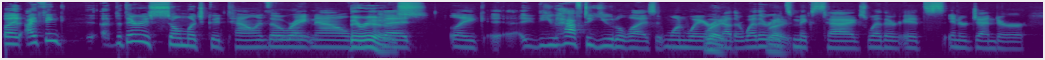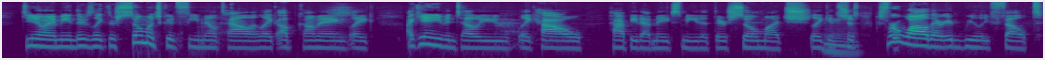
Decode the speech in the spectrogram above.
but I think, uh, but there is so much good talent though right now. There is. that like uh, you have to utilize it one way or Right, another, whether it's mixed tags, whether it's intergender. Do you know what I mean? There's like there's so much good female talent like upcoming. Like I can't even tell you like how happy that makes me that there's so much like it's Mm. just because for a while there it really felt.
